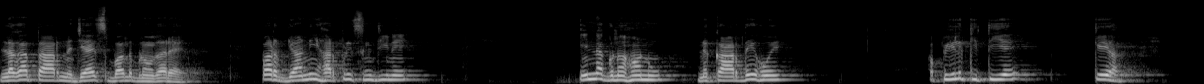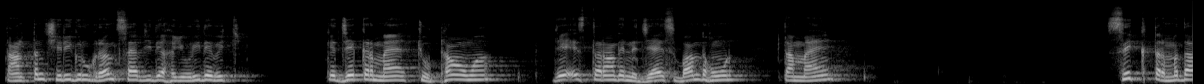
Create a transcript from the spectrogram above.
ਲਗਾਤਾਰ ਨਜਾਇਜ਼ ਸੰਬੰਧ ਬਣਾਉਂਦਾ ਰਿਹਾ ਪਰ ਗਿਆਨੀ ਹਰਪ੍ਰੀਤ ਸਿੰਘ ਜੀ ਨੇ ਇਹਨਾਂ ਗੁਨਾਹਾਂ ਨੂੰ ਨਕਾਰਦੇ ਹੋਏ ਅਪੀਲ ਕੀਤੀ ਹੈ ਕਿ ਧੰਨ ਸ੍ਰੀ ਗੁਰੂ ਗ੍ਰੰਥ ਸਾਹਿਬ ਜੀ ਦੇ ਹਜ਼ੂਰੀ ਦੇ ਵਿੱਚ ਕਿ ਜੇਕਰ ਮੈਂ ਝੂਠਾ ਹੋਵਾਂ, ਜੇ ਇਸ ਤਰ੍ਹਾਂ ਦੇ ਨਜਾਇਜ਼ ਸੰਬੰਧ ਹੋਣ, ਤਾਂ ਮੈਂ ਸਿੱਖ ਧਰਮ ਦਾ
